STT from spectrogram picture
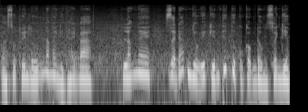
và số thuế lớn năm 2023. Lắng nghe, giải đáp nhiều ý kiến thiết thực của cộng đồng doanh nghiệp.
